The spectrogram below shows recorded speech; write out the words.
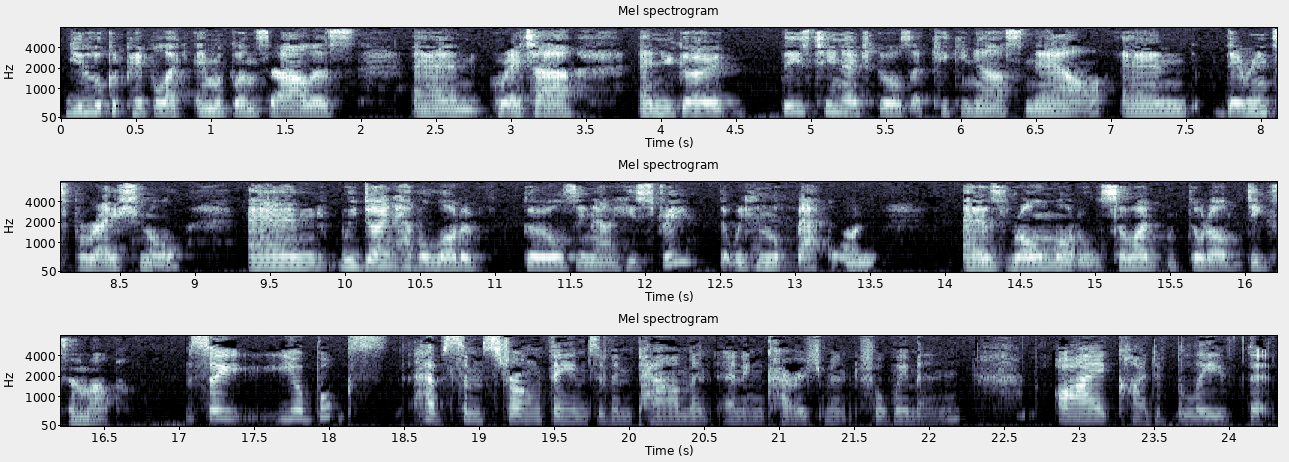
you look at people like Emma Gonzalez and Greta, and you go, these teenage girls are kicking ass now, and they're inspirational, and we don't have a lot of girls in our history that we can look back on as role models. So I thought I'll dig some up. So your books have some strong themes of empowerment and encouragement for women. I kind of believe that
